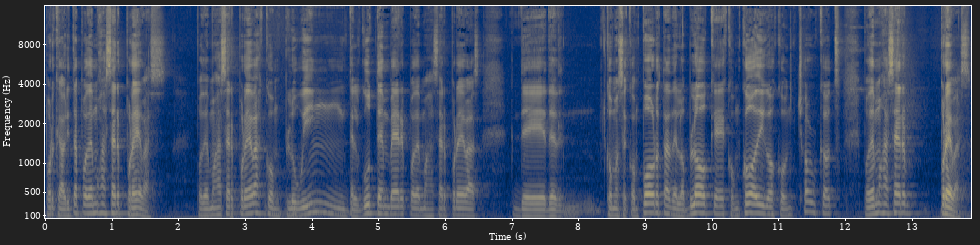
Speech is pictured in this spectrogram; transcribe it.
Porque ahorita podemos hacer pruebas. Podemos hacer pruebas con plugin del Gutenberg, podemos hacer pruebas de, de, cómo se comporta, de los bloques, con códigos, con shortcuts. Podemos hacer pruebas.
